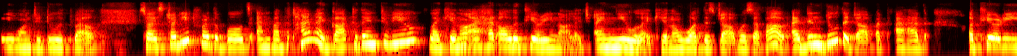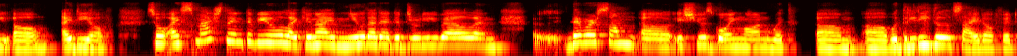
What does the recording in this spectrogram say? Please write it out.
really want to do it well. So I studied for the boards. And by the time I got to the interview, like, you know, I had all the theory knowledge. I knew like, you know, what this job was about. I didn't do the job, but I had a theory um, idea of. So I smashed the interview, like, you know, I knew that I did really well. And uh, there were some uh, issues going on with um, uh, with the legal side of it,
